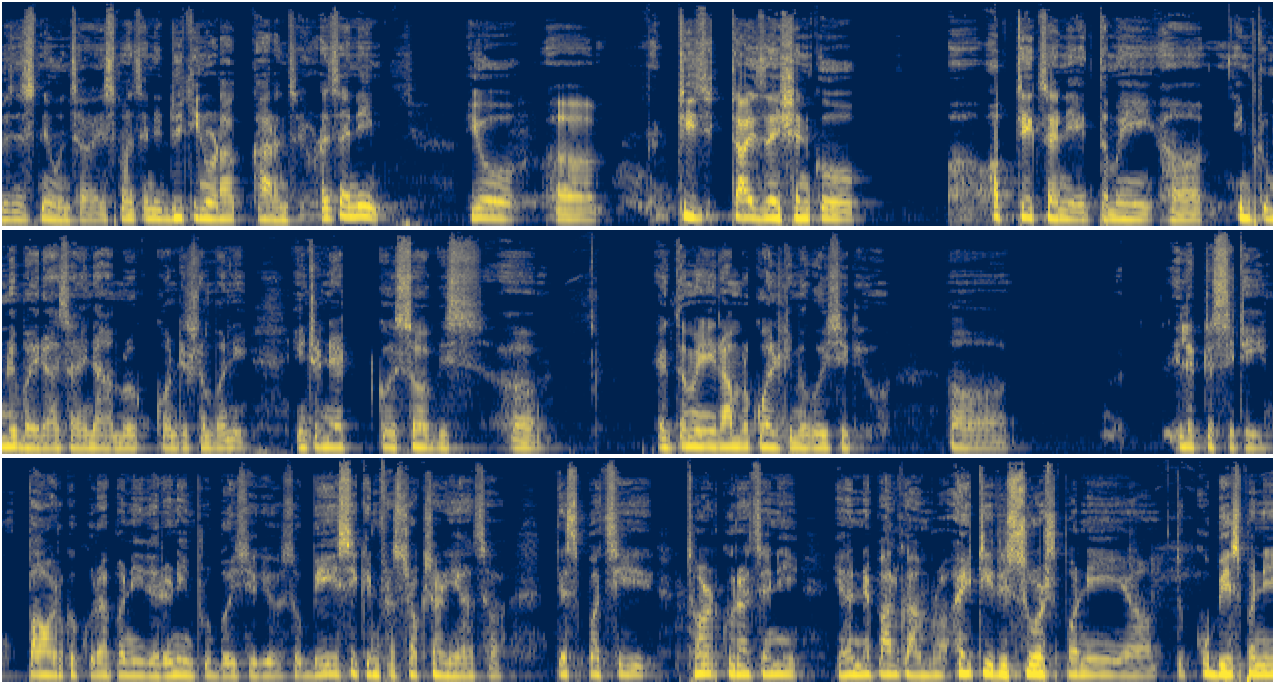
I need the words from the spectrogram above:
बिजनेस नै हुन्छ। यसमा चाहिँ नि दुई तिनवटा कारण छ। एउटा चाहिँ नि यो डिजिटाइजेसनको अपटेक चाहिँ नि एकदमै इम्प्रुभ नै भइरहेछ होइन हाम्रो कन्टेक्समा पनि। इन्टरनेटको सर्भिस एकदमै राम्रो क्वालिटीमा गइसक्यो। इलेक्ट्रिसिटी पावरको कुरा पनि धेरै नै इम्प्रुभ भइसक्यो। सो बेसिक इन्फ्रास्ट्रक्चर यहाँ छ। त्यसपछि थर्ड कुरा चाहिँ नि यहाँ नेपालको हाम्रो आइटी रिसोर्स पनि को बेस पनि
